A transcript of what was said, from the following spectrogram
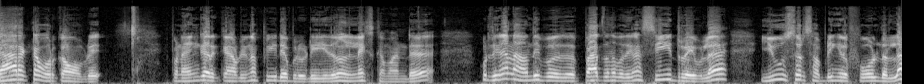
டேரெக்டாக ஒர்க் ஆகும் அப்படியே. இப்போ நான் எங்கே இருக்கேன் அப்படின்னா பிடபிள்யூடி இதெல்லாம் லினக்ஸ் கமாண்டு கொடுத்தீங்கன்னா நான் வந்து இப்போ பேத் வந்து பார்த்தீங்கன்னா சி டிரைவில் யூசர்ஸ் அப்படிங்கிற ஃபோல்டரில்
